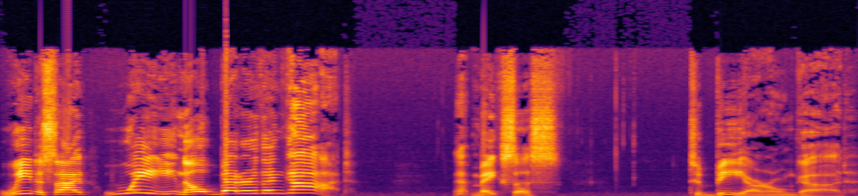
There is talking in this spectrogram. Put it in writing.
We decide we know better than God. That makes us to be our own God.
